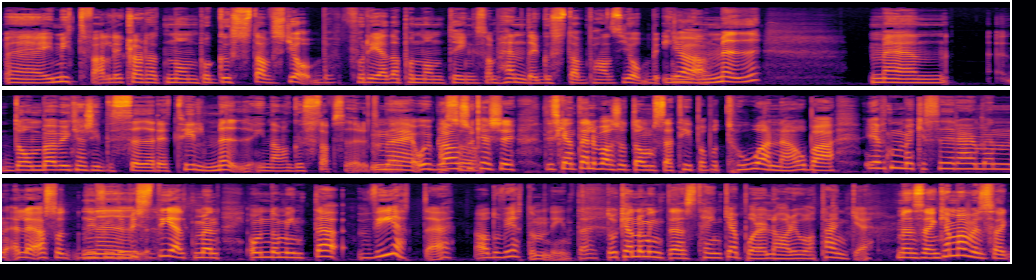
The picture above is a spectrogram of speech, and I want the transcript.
eh, i mitt fall, det är klart att någon på Gustavs jobb får reda på någonting som händer Gustav på hans jobb innan Ja. mig. Men de behöver ju kanske inte säga det till mig innan Gustav säger det till mig. Nej, och ibland Alltså, så kanske, det ska inte heller vara så att de så här, tippar på tårna och bara jag vet inte om jag kan säga det här men, eller alltså det Nej. inte bli stelt men om de inte vet det, ja då vet de det inte. Då kan de inte ens tänka på det eller ha det i åtanke. Men sen kan man väl, så här,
